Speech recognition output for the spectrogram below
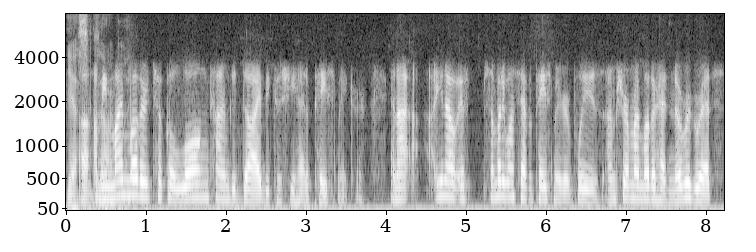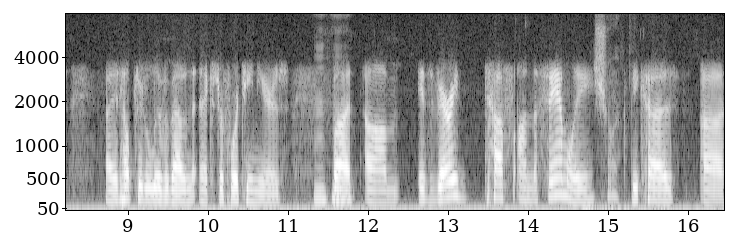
yes, Uh, I mean, my mother took a long time to die because she had a pacemaker. And I, I- you know, if somebody wants to have a pacemaker, please. I'm sure my mother had no regrets. Uh, it helped her to live about an extra 14 years. Mm-hmm. But um, it's very tough on the family Sure. because uh,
